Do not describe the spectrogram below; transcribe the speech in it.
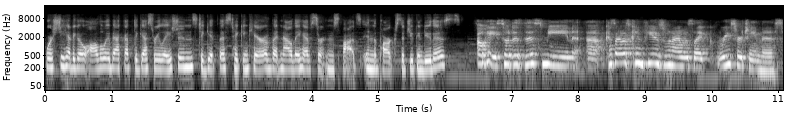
Where she had to go all the way back up to guest relations to get this taken care of. But now they have certain spots in the parks that you can do this. Okay, so does this mean? Uh, because I was confused when I was like researching this.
